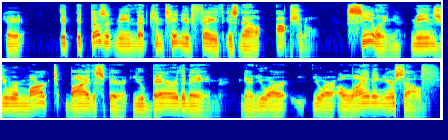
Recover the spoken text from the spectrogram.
Okay. It, it doesn't mean that continued faith is now optional. Sealing means you were marked by the Spirit. You bear the name. Again, you are, you are aligning yourself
